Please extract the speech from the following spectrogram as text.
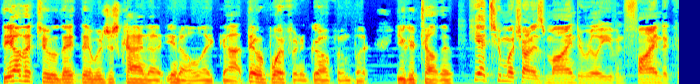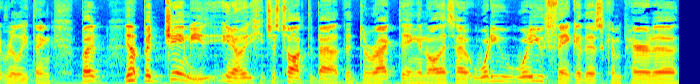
The other two, they they were just kind of you know like uh, they were boyfriend and girlfriend, but you could tell them he had too much on his mind to really even find a really thing. But yep. but Jamie, you know, he just talked about the directing and all that stuff. What do you what do you think of this compared to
